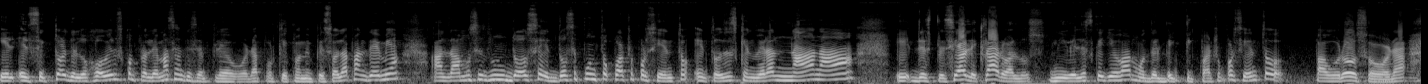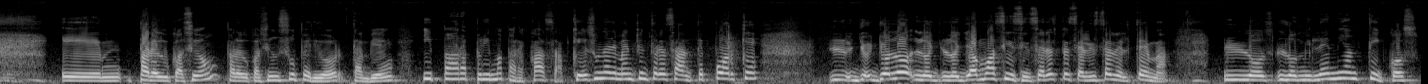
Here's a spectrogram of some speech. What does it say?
el, sector de los jóvenes con problemas en desempleo, ¿verdad? Porque cuando empezó la pandemia andamos en un 12, 12.4%, entonces que no era nada, nada eh, despreciable. Claro, a los niveles que llevamos del 24%, pavoroso, ¿verdad? Eh, para educación, para educación superior también, y para prima para casa, que es un elemento interesante porque yo, yo lo, lo- lo llamo así, sin ser especialista en el tema. Los, los millennianticos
